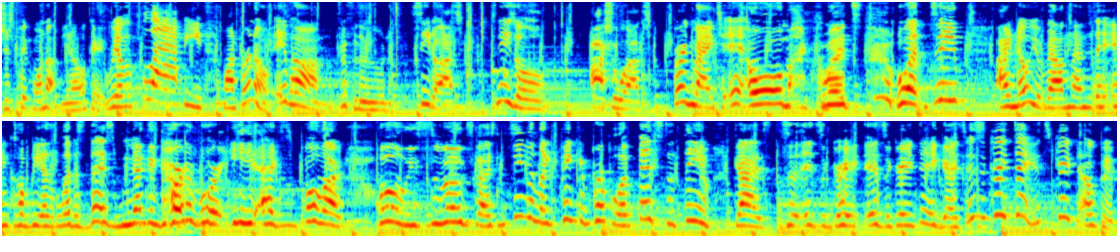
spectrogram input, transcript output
Just pick one up, you know? Okay, we have a Flappy, Monferno, Aipom, Drifloon, Seedot, Sneasel, Oshawott, Bergmite, and oh my, what? What? See? I know your Valentine's Day ain't gonna be as lit as this Mega Gardevoir EX Full Art. Holy smokes, guys. It's even like pink and purple. It fits the theme. Guys, it's a, it's a great, it's a great day, guys. It's a great day. It's a great Okay,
